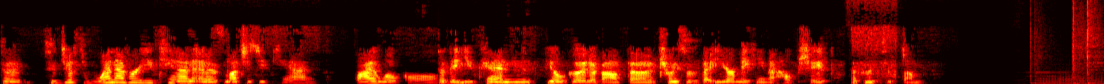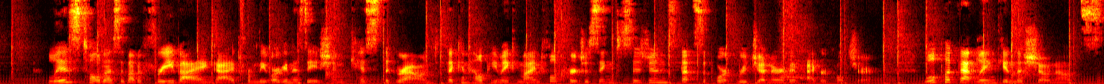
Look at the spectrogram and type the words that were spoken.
to, to just whenever you can and as much as you can, buy local so that you can feel good about the choices that you're making that help shape the food system. Liz told us about a free buying guide from the organization Kiss the Ground that can help you make mindful purchasing decisions that support regenerative agriculture. We'll put that link in the show notes.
